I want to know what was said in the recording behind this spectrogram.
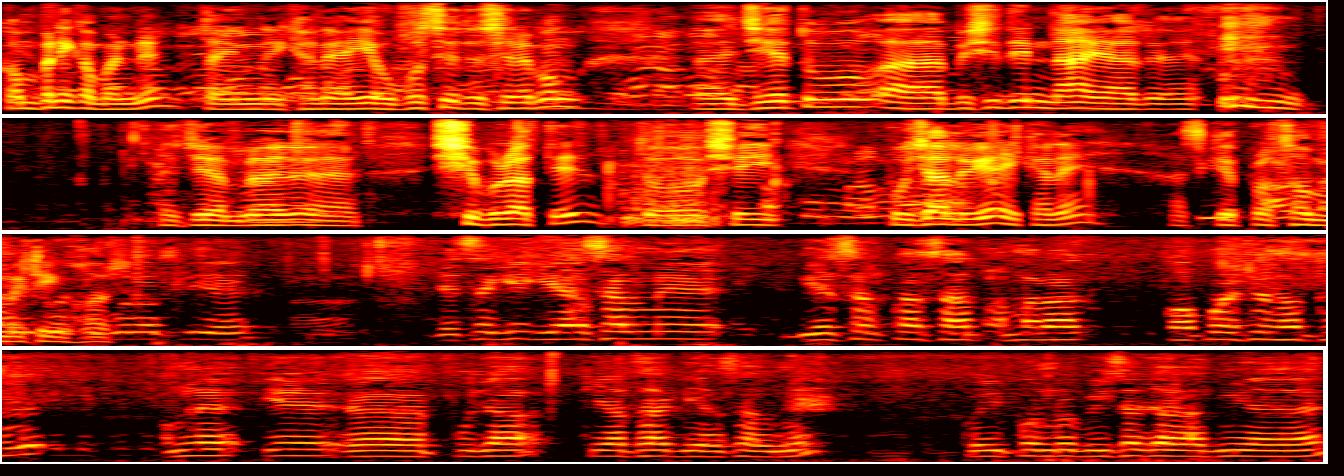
কোম্পানি কমান্ড্যান্ট তাই এখানে এই উপস্থিত হয়েছিল এবং আহ, যেহেতু আহ, বেশি দিন নাই আর আহ, যে আমরা আহ, শিবরাত্রি তো সেই পূজা লইয়া এখানে আজকে প্রথম মিটিং হওয়ার शिवरात्रि है जैसे कि गया साल में बीएसएफ का साथ हमारा कॉपरेशन होते हमने ये अ, पूजा किया था गया साल में कोई पंद्रह बीस हज़ार आदमी आया है।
